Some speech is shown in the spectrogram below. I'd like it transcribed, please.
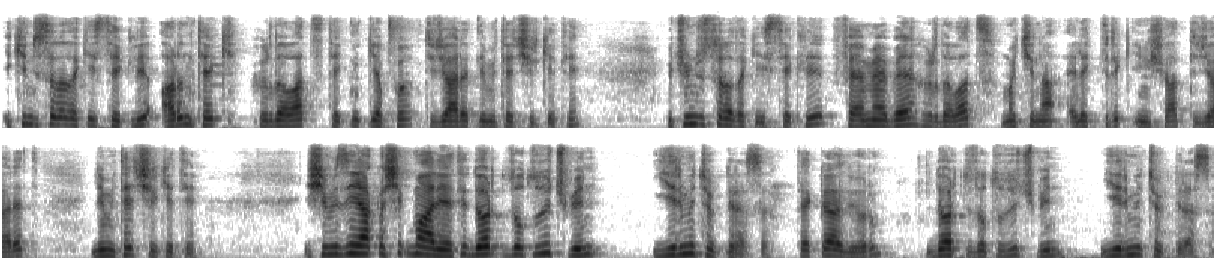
İkinci sıradaki istekli Arıntek Hırdavat Teknik Yapı Ticaret Limited Şirketi. Üçüncü sıradaki istekli FMB Hırdavat Makina Elektrik İnşaat Ticaret Limited şirketi. İşimizin yaklaşık maliyeti 433.020 Türk Lirası. Tekrar ediyorum. 433.020 Türk Lirası.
